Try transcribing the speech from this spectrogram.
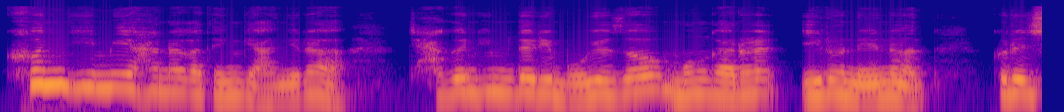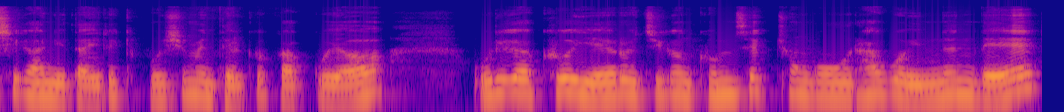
큰 힘이 하나가 된 게 아니라 작은 힘들이 모여서 뭔가를 이뤄내는 그런 시간이다. 이렇게 보시면 될 것 같고요. 우리가 그 예로 지금 검색 총공을 하고 있는데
